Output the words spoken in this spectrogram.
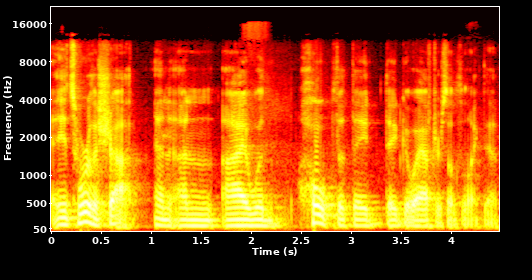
it's worth a shot. And and I would hope that they'd they'd go after something like that.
